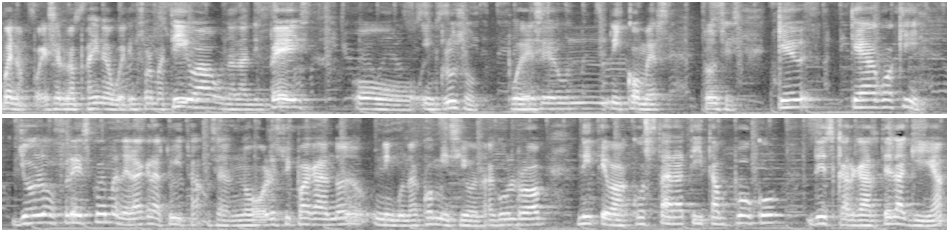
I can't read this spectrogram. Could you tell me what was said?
Bueno, puede ser una página web informativa, una landing page o incluso puede ser un e-commerce. Entonces, ¿qué, ¿qué hago aquí? Yo lo ofrezco de manera gratuita, o sea, no le estoy pagando ninguna comisión a Rob, ni te va a costar a ti tampoco descargarte la guía.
